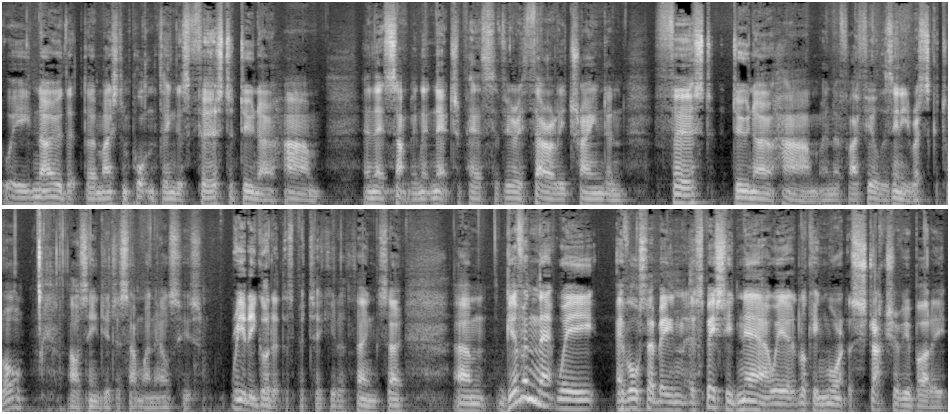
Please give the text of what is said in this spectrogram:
we know that the most important thing is first to do no harm. And that's something that naturopaths are very thoroughly trained in. First, do no harm. And if I feel there's any risk at all, I'll send you to someone else who's really good at this particular thing. So, um, given that we have also been, especially now, we're looking more at the structure of your body,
